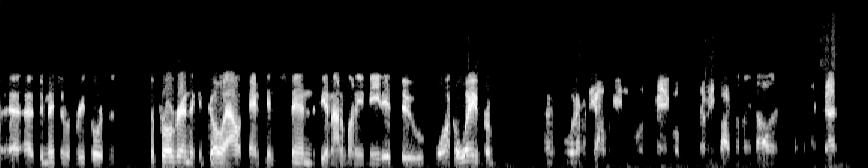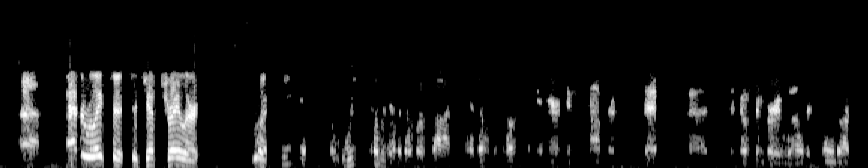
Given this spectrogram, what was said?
uh, as you mentioned with resources, the program that could go out and can spend the amount of money needed to walk away from uh, whatever the obligation was remaining, seventy-five million dollars, something like that. Uh, as it relates to, to Jeff Traylor, look, he, we covered him a number of times, and there was a coach in the American Conference that, uh, that knows him very well that told us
